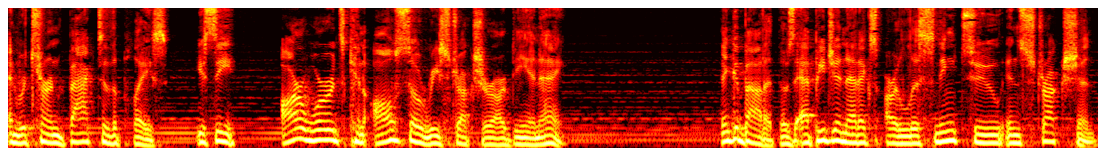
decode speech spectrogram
and return back to the place. You see, our words can also restructure our DNA. Think about it. Those epigenetics are listening to instruction.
